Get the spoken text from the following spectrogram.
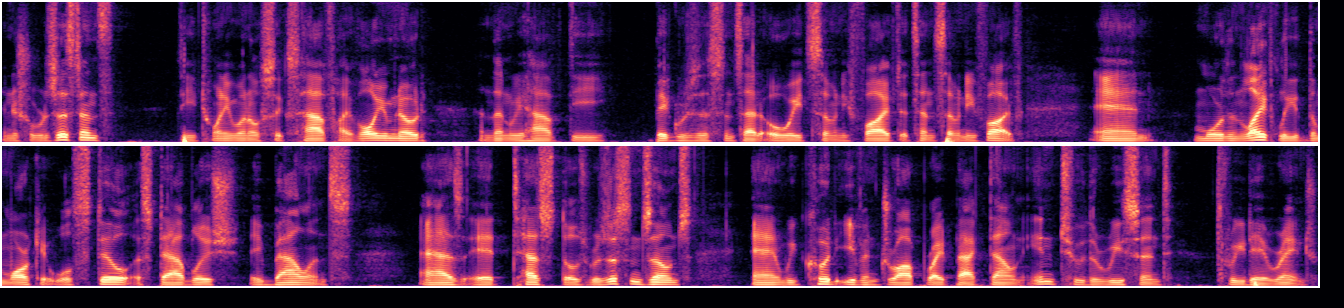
initial resistance, the 2106 half high volume node, and then we have the big resistance at 0875 to 1075. And more than likely, the market will still establish a balance as it tests those resistance zones, and we could even drop right back down into the recent three day range.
